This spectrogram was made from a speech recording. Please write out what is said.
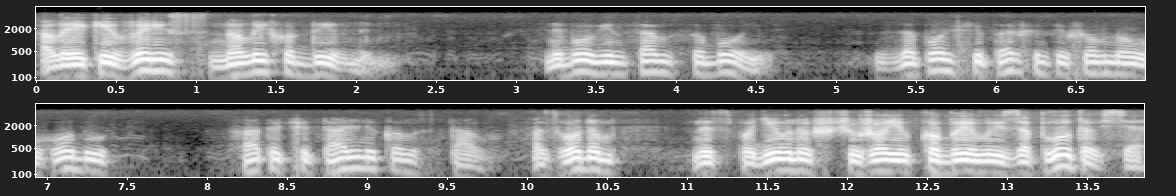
але який виріс на лихо дивним. Не був він сам собою. З-за Польщі першим пішов на угоду хаточитальником став, а згодом несподівано з чужою кобилою заплутався,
